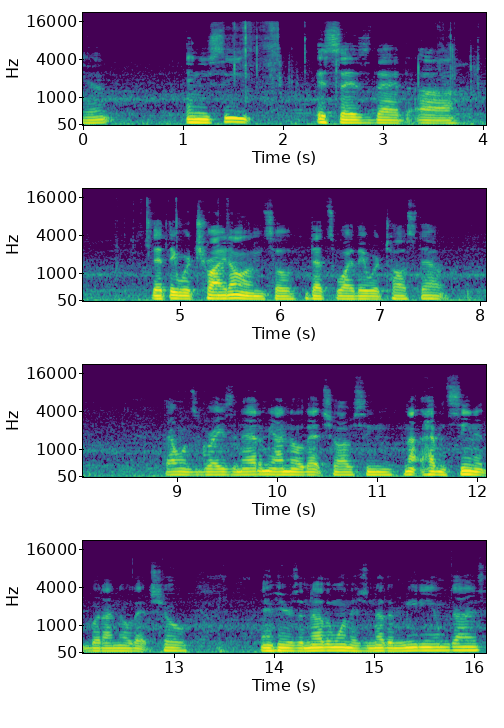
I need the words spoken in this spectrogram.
Yeah. And you see, it says that uh, that they were tried on, so that's why they were tossed out. That one's Grey's Anatomy. I know that show. I've seen, not haven't seen it, but I know that show. And here's another one. There's another medium, guys.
